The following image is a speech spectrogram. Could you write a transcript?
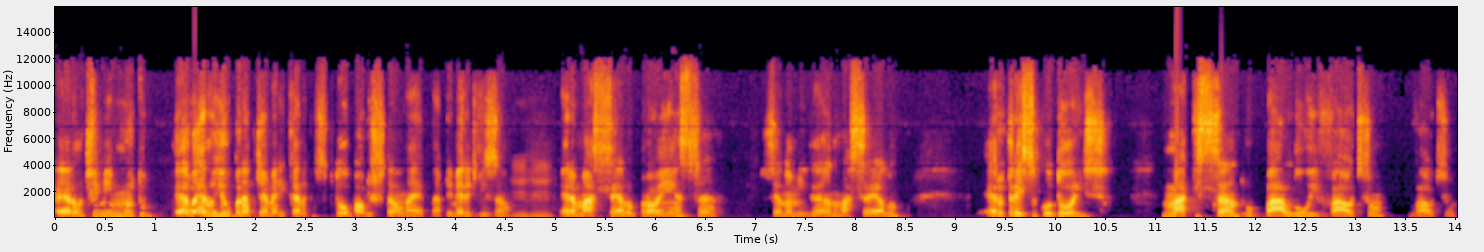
Era um time muito. Era, era o Rio Branco de Americana, que disputou o Paulistão na época, na primeira divisão. Uhum. Era Marcelo Proença, se eu não me engano, Marcelo. Era o 352. Maxandro, Balu e Valdson. Valdson,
